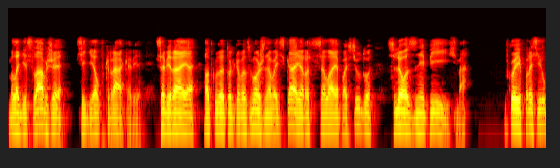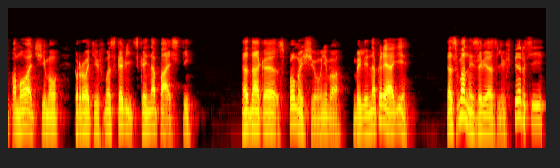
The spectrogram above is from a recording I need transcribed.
Владислав же сидел в Кракове, собирая откуда только возможно войска и рассылая повсюду слезные письма в коих просил помочь ему против московицкой напасти. Однако с помощью у него были напряги. Османы завязли в Персии,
